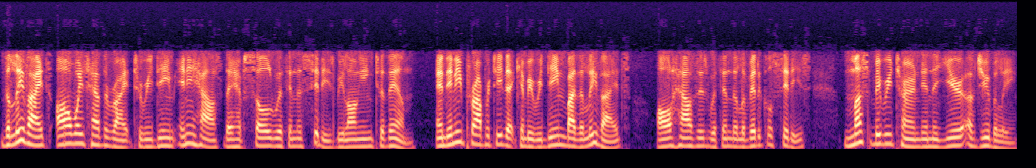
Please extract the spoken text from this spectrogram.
The Levites always have the right to redeem any house they have sold within the cities belonging to them, and any property that can be redeemed by the Levites, all houses within the Levitical cities, must be returned in the year of Jubilee.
